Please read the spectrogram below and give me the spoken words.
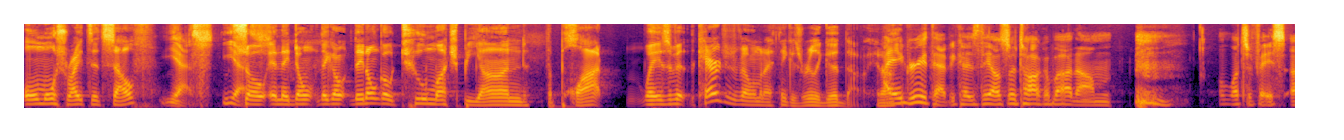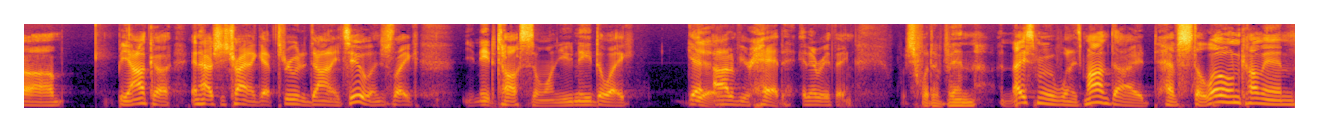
almost writes itself Yes. Yes. so and they don't they go they don't go too much beyond the plot ways of it the character development i think is really good though you know I agree with that because they also talk about um, what's her face, um, Bianca, and how she's trying to get through to Donnie too, and just like you need to talk to someone, you need to like get Yeah. out of your head and everything, which would have been a nice move when his mom died. to Have Stallone come in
